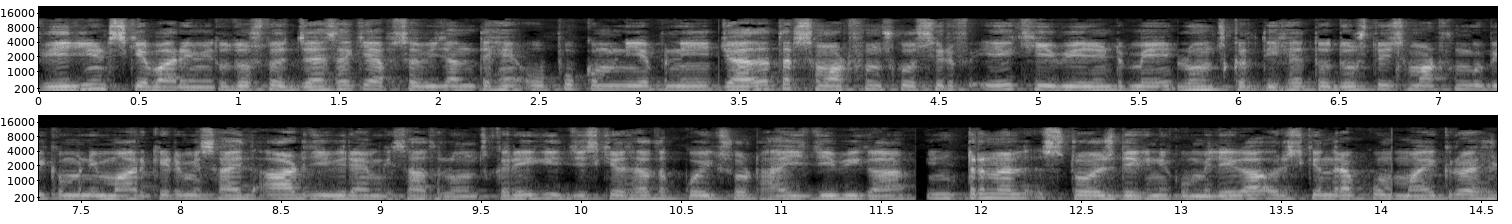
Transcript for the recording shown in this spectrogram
वेरियंट्स के बारे में तो दोस्तों, जैसा की आप सभी जानते हैं ओप्पो कंपनी अपने ज़्यादातर स्मार्टफ़ोन को सिर्फ़ एक ही वेरियंट में लॉन्च करती है। तो दोस्तों स्मार्टफ़ोन को भी कंपनी मार्केट में शायद आठ जीबी रैम के साथ लॉन्च करेगी, जिसके साथ आपको एक जीबी का इंटरनल स्टोरेज देखने को मिलेगा और इसके अंदर आपको माइक्रो एस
